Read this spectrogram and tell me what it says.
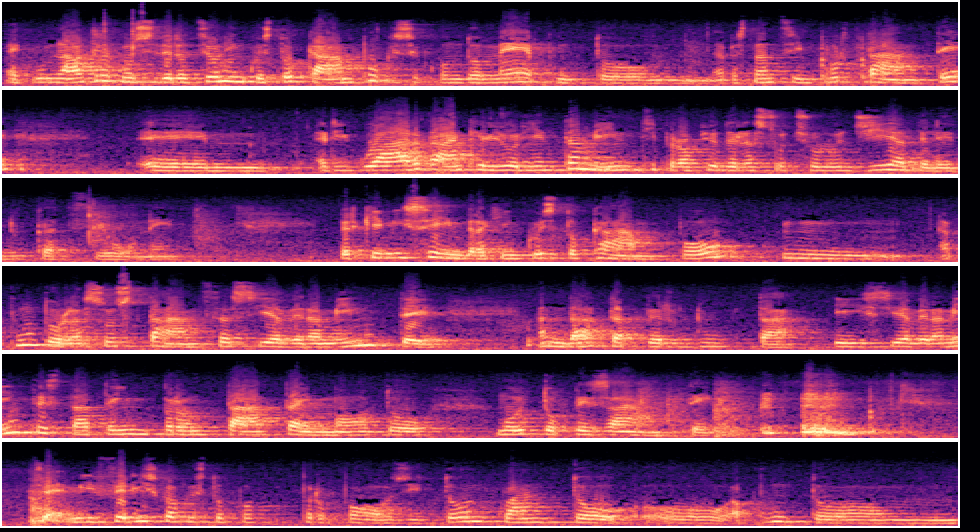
Ecco, un'altra considerazione in questo campo che secondo me è appunto abbastanza importante ehm, riguarda anche gli orientamenti proprio della sociologia dell'educazione, perché mi sembra che in questo campo mh, appunto la sostanza sia veramente andata perduta e sia veramente stata improntata in modo molto pesante. cioè, mi riferisco a questo proposito in quanto ho, appunto mh,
